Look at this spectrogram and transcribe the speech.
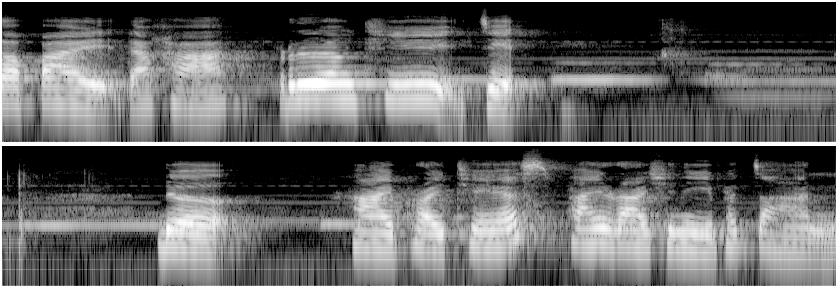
ต่อไปนะคะ เรื่องที่ 7 The High Priestess ไพ่ราชินีพระจันทร์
